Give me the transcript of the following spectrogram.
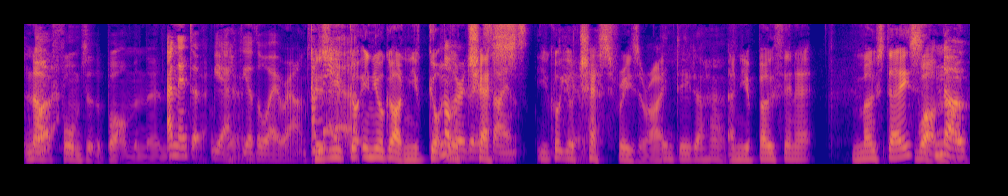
No, it forms at the bottom and then and then the, yeah, the other way around. Because you've got in your garden, you've got Not your very good at chest. You've got your Yeah. chest freezer, right? Indeed, I have. And you're both in it most days. Well, no. No.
